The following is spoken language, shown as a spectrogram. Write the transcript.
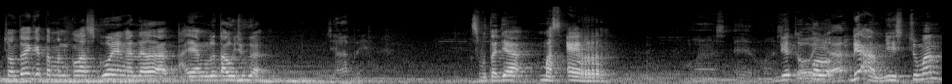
Contohnya kayak teman kelas gue yang ada yang lu tahu juga. Siapa ya? Sebut aja Mas R. Mas R, Mas. Dia tuh Oh, kalau iya? dia ambis, cuman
